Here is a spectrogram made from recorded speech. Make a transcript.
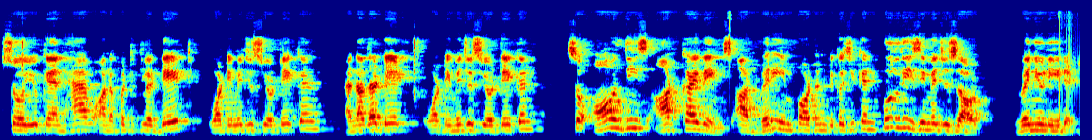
So you can have on a particular date what images you're taken, another date what images you're taken. So all these archivings are very important because you can pull these images out when you need it.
